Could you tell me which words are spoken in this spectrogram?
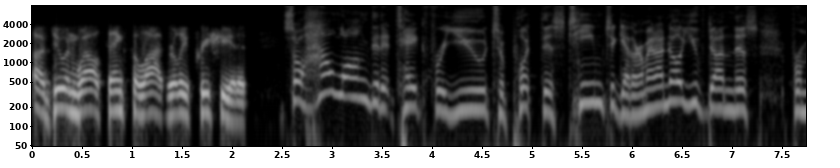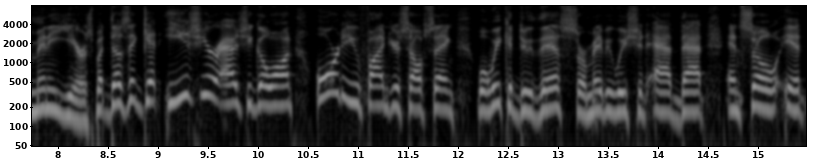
Uh, doing well. Thanks a lot. Really appreciate it. So, how long did it take for you to put this team together? I mean, I know you've done this for many years, but does it get easier as you go on? Or do you find yourself saying, well, we could do this, or maybe we should add that? And so it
